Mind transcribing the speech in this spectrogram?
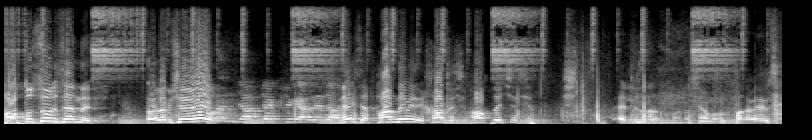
Hafta sonu sende. Öyle bir şey yok. Yapacak bir şey geldi. abi. Neyse pandemi değil kardeşim. Hafta içi. Şşt, 50 lira şey yapalım, para verirsin.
